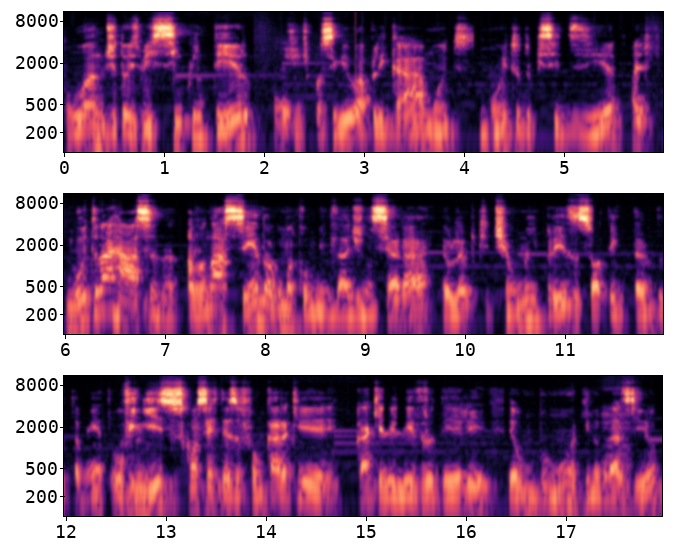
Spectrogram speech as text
o ano de 2005 inteiro. A gente conseguiu aplicar muito, muito do que se dizia, mas muito na raça, né? Tava nascendo alguma comunidade no Ceará. Eu lembro lembro que tinha uma empresa só tentando também. O Vinícius, com certeza, foi um cara que, aquele livro dele deu um boom aqui no uhum. Brasil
